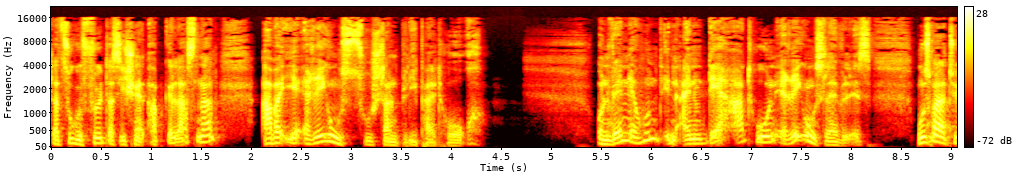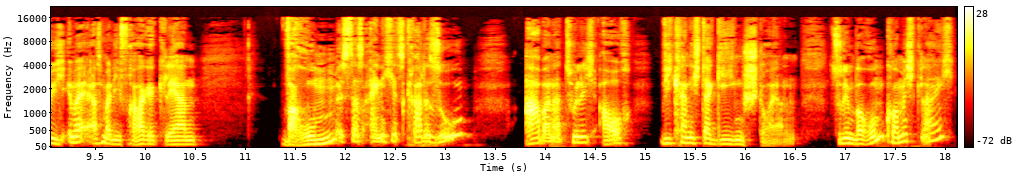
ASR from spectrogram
dazu geführt, dass sie schnell abgelassen hat, aber ihr Erregungszustand blieb halt hoch. Und wenn der Hund in einem derart hohen Erregungslevel ist, muss man natürlich immer erstmal die Frage klären, warum ist das eigentlich jetzt gerade so? Aber natürlich auch, wie kann ich dagegen steuern? Zu dem Warum komme ich gleich.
